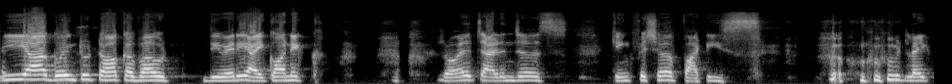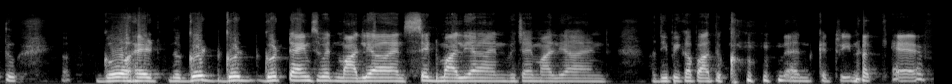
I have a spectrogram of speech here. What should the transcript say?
we are going to talk about the very iconic Royal Challengers Kingfisher parties. Who would like to go ahead? The good, good, good times with Mallya and Sid Mallya and Vijay Mallya and Deepika Padukone and Katrina Kaif.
